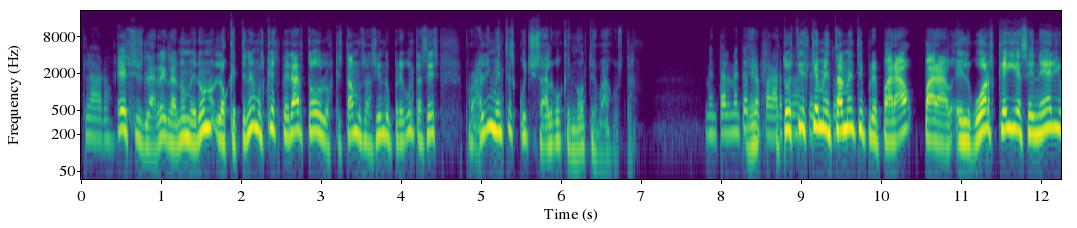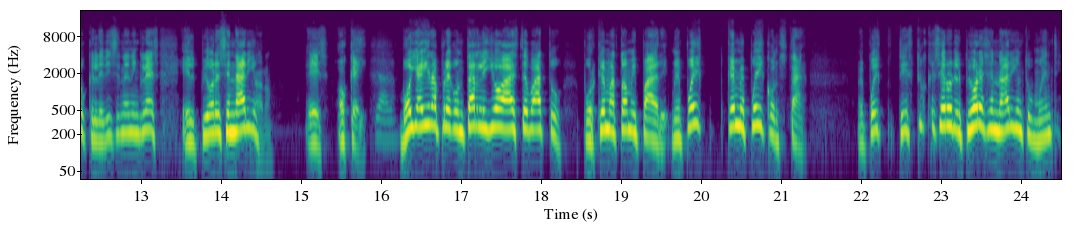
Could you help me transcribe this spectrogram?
Claro. Esa es la regla número uno. Lo que tenemos que esperar todos los que estamos haciendo preguntas es probablemente escuches algo que no te va a gustar. Mentalmente ¿eh? prepararte. Entonces tienes que mentalmente preparado para el worst case escenario que le dicen en inglés, el peor escenario. Es, ok, voy a ir a preguntarle yo a este vato por qué mató a mi padre. ¿Me puede, ¿Qué me puede contestar? Me puede, tienes tú que ser el peor escenario en tu mente.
